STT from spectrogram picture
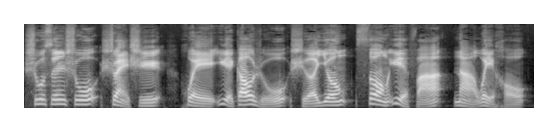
叔孙叔率师会越高如、佘庸、宋越伐，纳魏侯。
